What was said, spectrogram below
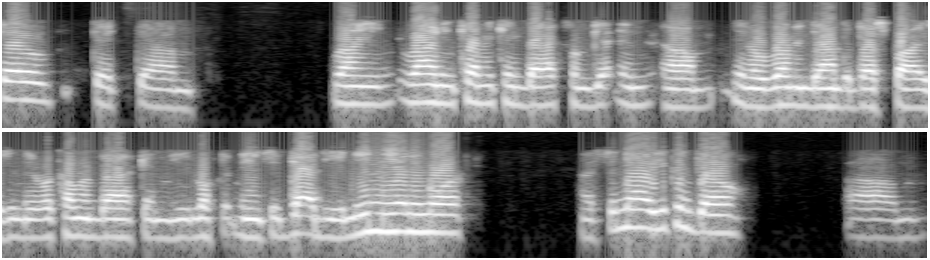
so that um, Ryan Ryan and Kevin came back from getting um, you know running down to Best Buys and they were coming back and he looked at me and said, "Dad, do you need me anymore?" I said, "No, you can go. Um,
